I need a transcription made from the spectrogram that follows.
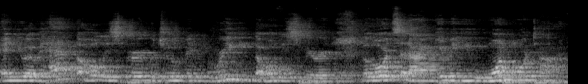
And you have had the Holy Spirit, but you have been grieving the Holy Spirit. The Lord said, I'm giving you one more time.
